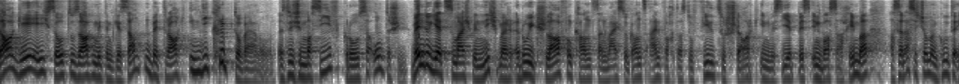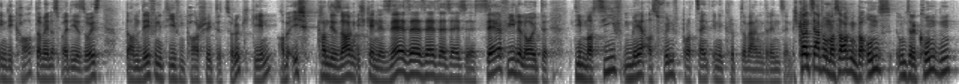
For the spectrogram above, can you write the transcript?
da gehe ich sozusagen mit dem gesamten Betrag in die Kryptowährungen. Das ist ein massiv großer Unterschied. Wenn du jetzt zum Beispiel nicht mehr ruhig schlafen kannst, dann weißt du ganz einfach, dass du viel zu stark investiert bist in was auch immer. Also das ist schon mal ein guter Indikator. Wenn das bei dir so ist, dann definitiv ein paar Schritte zurückgehen. Aber ich kann dir sagen, ich kenne sehr, sehr, sehr, sehr, sehr, sehr, sehr viele Leute, die massiv mehr als 5% in den Kryptowährungen drin sind. Ich kann es einfach mal sagen, bei uns, unsere Kunden,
